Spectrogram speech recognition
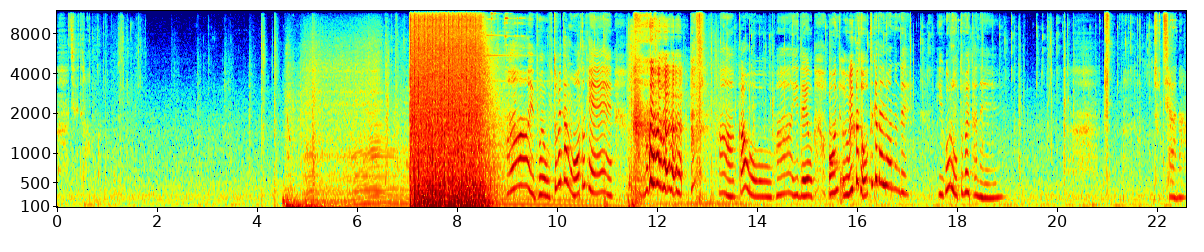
아, 집에 들어간 것 같다. 뭐야 오토바이 타면 어떡해? 아, 아까워. 아, 이 내가 어, 여기까지 어떻게 달려왔는데 이걸 오토바이 타네. 좋지 않아.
